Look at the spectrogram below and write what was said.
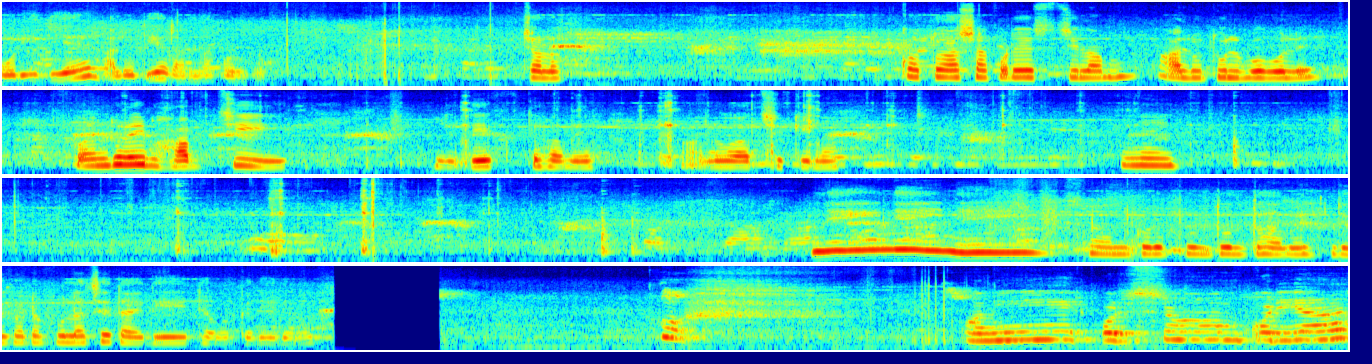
বড়ি দিয়ে, আলু দিয়ে রান্না করব। চলো। কত আশা করে এসেছিলাম আলু তুলবো বলে। কয়েক ধরেই ভাবছি যে দেখতে হবে আলু আছে কিনা। নেই। নেই নেই নেই। স্নান করে ফুল তুলতে হবে। যে কটা ফুল আছে তাই দিয়ে ঠাকুরকে দিয়ে দেবো। অনেক পরিশ্রম করিয়া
